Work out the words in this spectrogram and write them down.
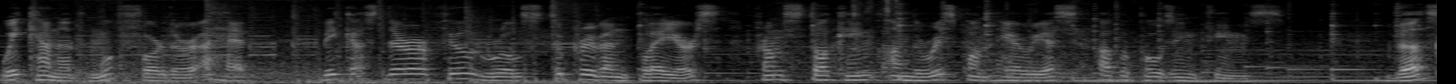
We cannot move further ahead because there are field rules to prevent players from stalking on the respawn areas of opposing teams. Thus,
